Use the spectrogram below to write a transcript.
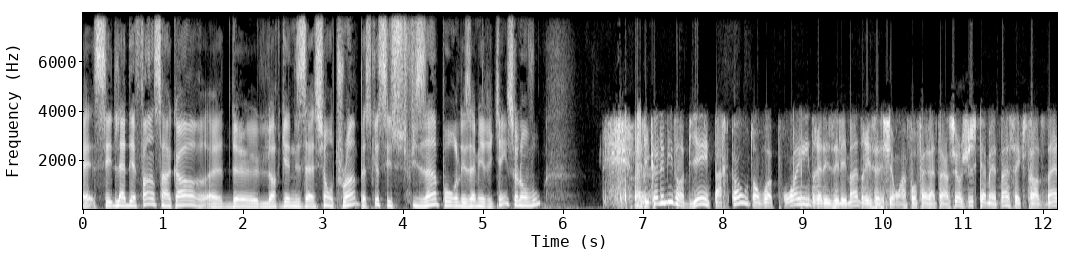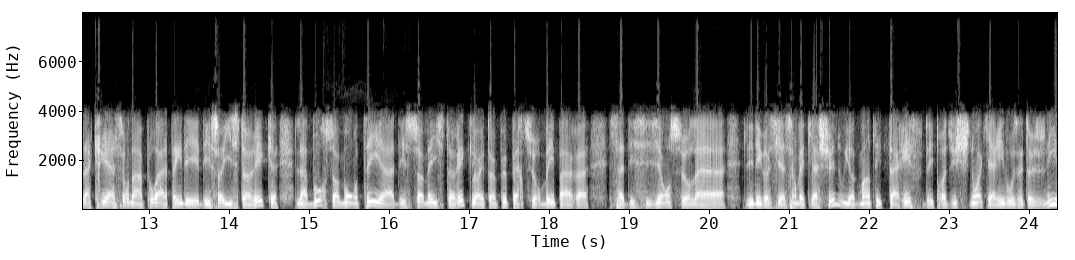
euh, c'est de la défense encore euh, de l'organisation Trump. Est-ce que c'est suffisant pour les Américains, selon vous? L'économie va bien. Par contre, on voit poindre des éléments de récession. Il faut faire attention. Jusqu'à maintenant, c'est extraordinaire. La création d'emplois a atteint des, seuils historiques. La bourse a monté à des sommets historiques, là, est un peu perturbée par euh, sa décision sur les négociations avec la Chine, où il augmente les tarifs des produits chinois qui arrivent aux États-Unis.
